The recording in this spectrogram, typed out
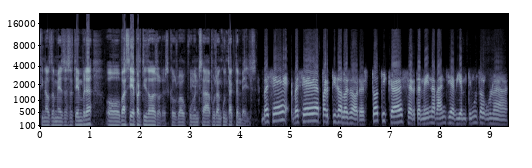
finals del mes de setembre o va ser a partir d'aleshores que us vau començar a posar en contacte amb ells? Va ser, va ser a partir d'aleshores, tot i que certament abans ja havíem tingut alguna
